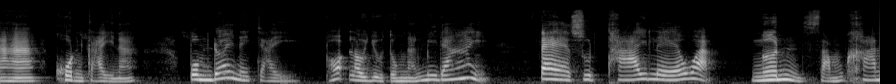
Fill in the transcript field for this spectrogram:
นะคะคนไกลนะ ปมด้อยในใจ เพราะเราอยู่ตรงนั้นไม่ได้ แต่สุดท้ายแล้วอะเงินสำคัญ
